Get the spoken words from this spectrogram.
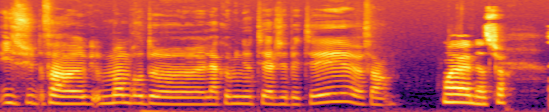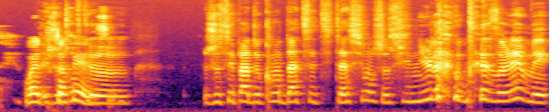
issues, enfin membres de la communauté LGBT. Enfin, Ouais, bien sûr. Ouais, tout je à trouve fait. que je sais pas de quand date cette citation, je suis nulle, désolée, mais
